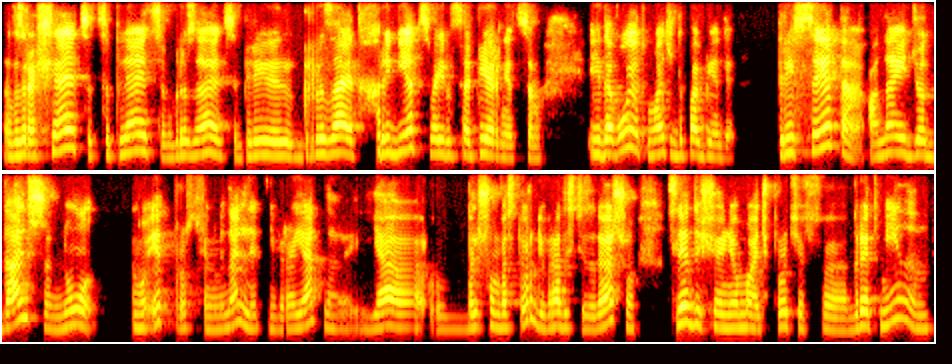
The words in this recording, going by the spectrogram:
возвращается, цепляется, вгрызается, перегрызает хребет своим соперницам и доводит матч до победы. Три сета, она идет дальше, но ну, это просто феноменально, это невероятно. Я в большом восторге, в радости за Дашу. Следующий у нее матч против э, Грет Милан,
